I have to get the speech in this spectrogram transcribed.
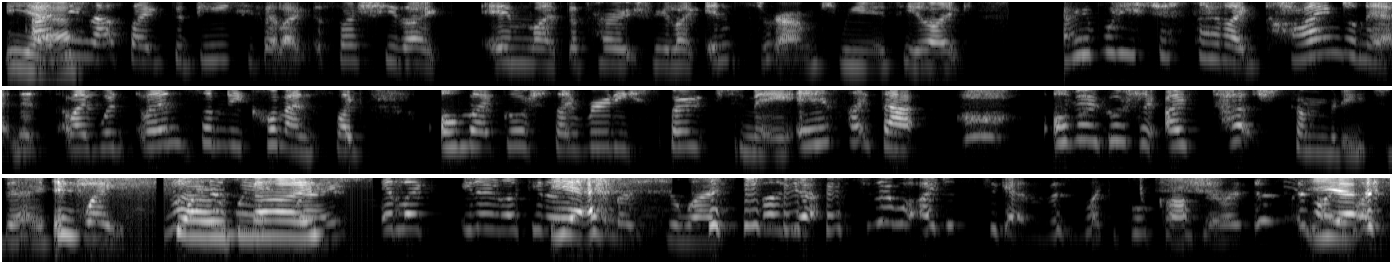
Yeah i think that's like the beauty of it, like especially like in like the poetry like Instagram community, like everybody's just so like kind on it. And it's like when when somebody comments like, Oh my gosh, they really spoke to me, it's like that, oh my gosh, like I've touched somebody today. It's Wait, so not in a weird way. nice. In like you know, like in a Yeah. emotional way. But yeah, do you know what? I just forget that this is like a podcast. Right? Like, Yeah. like-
